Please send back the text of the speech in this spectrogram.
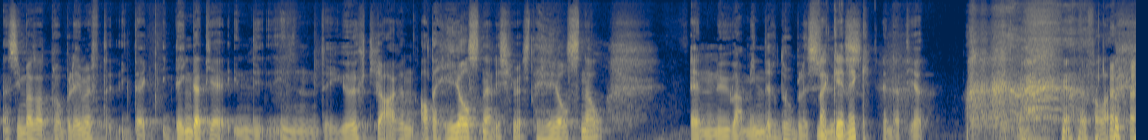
en Simba dat probleem heeft. Ik denk, ik denk dat hij in de, in de jeugdjaren altijd heel snel is geweest, heel snel. En nu wat minder door blessures. Dat ken ik. En dat voilà.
